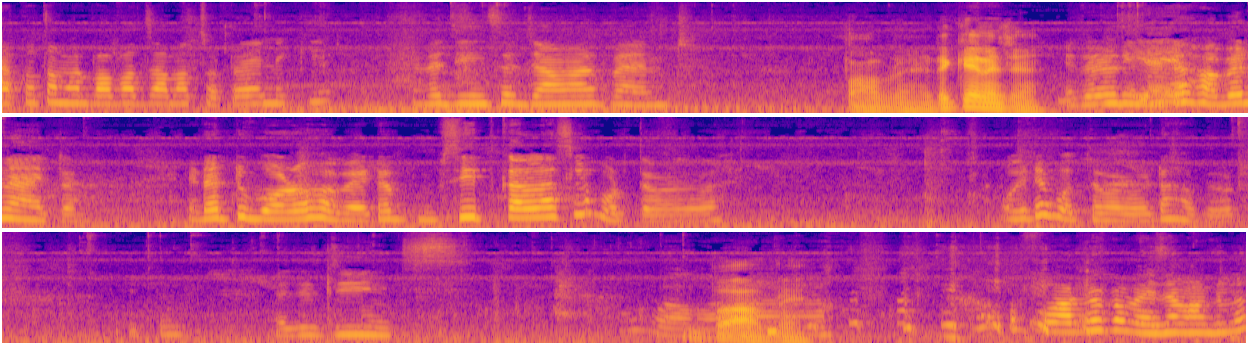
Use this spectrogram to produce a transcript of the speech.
দেখো তো আমার বাবার জামা ছোট হয় নাকি? এটা জিন্সের জামার প্যান্ট। বাপরে এটা কে এনেছে? এটা এটা হবে না এটা। এটা একটু বড় হবে এটা শীতকাল আসলে পড়তে পারবে। ওইটা পড়তে পারবে ওটা হবে এই যে জিন্স। পড়বে কবে এই জামাগুলো?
